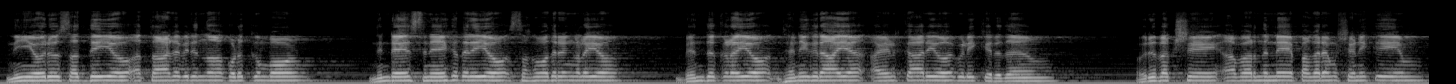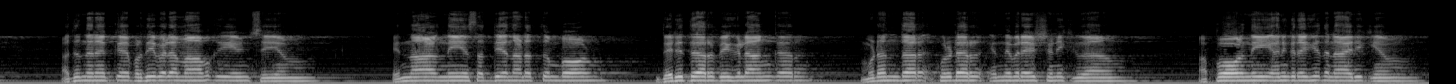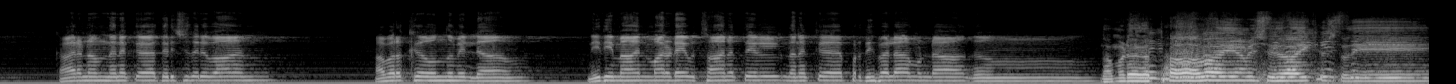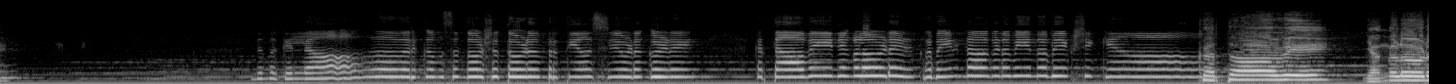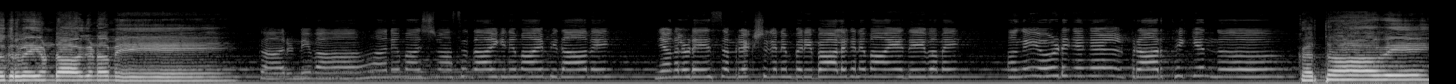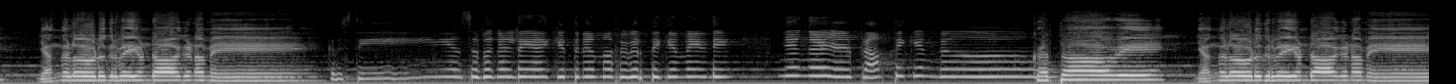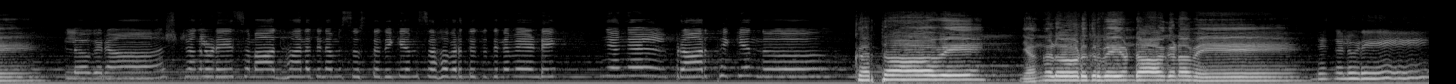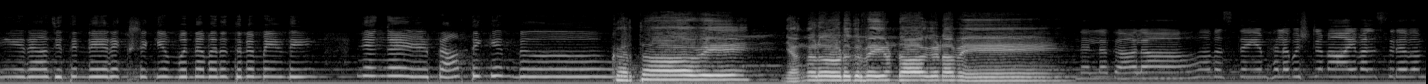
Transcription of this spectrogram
നീ ഒരു സദ്യയോ അത്താഴ വിരുന്നോ കൊടുക്കുമ്പോൾ നിന്റെ സ്നേഹിതരെയോ സഹോദരങ്ങളെയോ ബന്ധുക്കളെയോ ധനികരായ അയൽക്കാരെയോ വിളിക്കരുത്. ഒരുപക്ഷെ അവർ നിന്നെ പകരം ക്ഷണിക്കുകയും അത് നിനക്ക് പ്രതിഫലമാവുകയും ചെയ്യും. എന്നാൽ നീ സദ്യ നടത്തുമ്പോൾ ദരിദ്രർ വികലാംഗർ മുടന്തർ കുരുടർ എന്നിവരെ ക്ഷണിക്കുക. അപ്പോൾ നീ അനുഗ്രഹീതനായിരിക്കും. കാരണം നിനക്ക് തിരിച്ചു തരുവാൻ അവർക്ക് ഒന്നുമില്ല. നീതിമാന്മാരുടെ ഉത്ഥാനത്തിൽ നിനക്ക് പ്രതിഫലമുണ്ടാകും. നമ്മുടെ സ്തുതി നമുക്കെല്ലാവർക്കും സന്തോഷത്തോടും പ്രത്യാശയോടും കൂടെ കർത്താവേ ഞങ്ങളോട് കൃപയുണ്ടാകണമേ എന്ന് അപേക്ഷിക്കാം. കർത്താവേ ഞങ്ങളോട് കൃപയുണ്ടാകണമേ. കാരുണ്യവാനും ആശ്വാസദായകനുമായ പിതാവേ ഞങ്ങളുടെ സംരക്ഷകനും പരിപാലകനുമായ ദൈവമേ അങ്ങയോട് ഞങ്ങൾ പ്രാർത്ഥിക്കുന്നു. കർത്താവേ ഞങ്ങളോട് കൃപയുണ്ടാകണമേ. ക്രിസ്തീയ സഭകളുടെ ഐക്യത്തിനും അഭിവൃദ്ധിക്കും വേണ്ടി ഞങ്ങൾ പ്രാർത്ഥിക്കുന്നു. കർത്താവേ ഞങ്ങളോട് കൃപയുണ്ടാകണമേ. ലോകരാഷ്ട്രങ്ങളുടെ സമാധാനത്തിനും സുസ്ഥിതിക്കും സഹവർത്തിത്വത്തിനും വേണ്ടി ഞങ്ങൾ പ്രാർത്ഥിക്കുന്നു. കർത്താവേ ഞങ്ങളോട് കൃപയുണ്ടാകണമേ. ഞങ്ങളുടെ രാജ്യത്തിന്റെ രക്ഷയ്ക്കും ഉന്നമനത്തിനും വേണ്ടി ഞങ്ങൾ പ്രാർത്ഥിക്കുന്നു. കർത്താവേ ഞങ്ങളോട് കൃപയുണ്ടാകണമേ. നല്ല കാലാവസ്ഥയും ഫലപുഷ്ടമായ മത്സരവും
